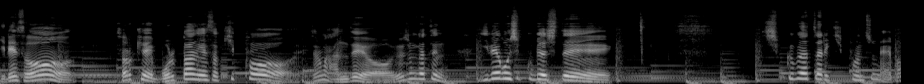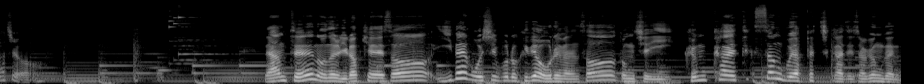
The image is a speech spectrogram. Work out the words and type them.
이래서 저렇게 몰빵해서 키퍼 저러면 안 돼요. 요즘 같은 259별 시대 10급여짜리 키퍼는 좀 에바죠. 네, 아무튼 오늘 이렇게 해서 250으로 급여 오르면서 동시에 이 금카의 특성 부여 패치까지 적용된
